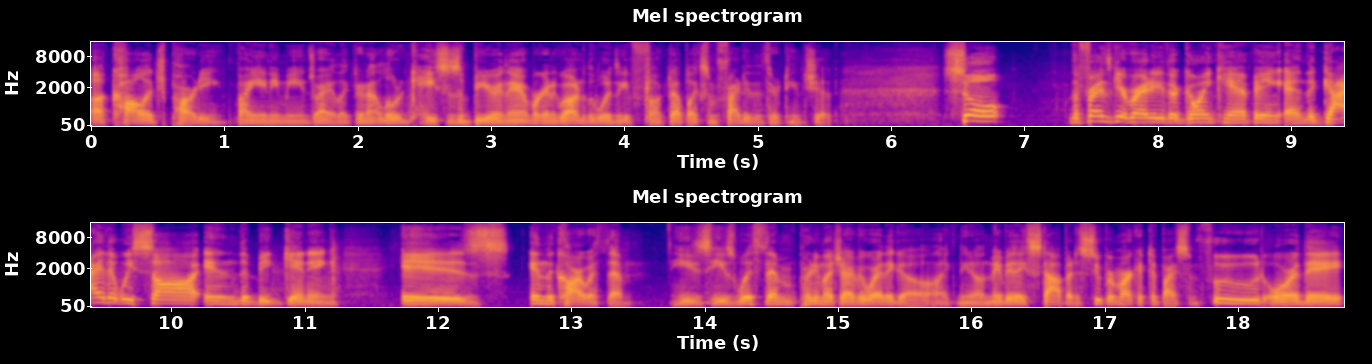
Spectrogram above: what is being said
a college party by any means, right? Like they're not loading cases of beer in there and we're gonna go out into the woods and get fucked up like some Friday the thirteenth shit. So the friends get ready, they're going camping, and the guy that we saw in the beginning is in the car with them. He's he's with them pretty much everywhere they go. Like, you know, maybe they stop at a supermarket to buy some food, or they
